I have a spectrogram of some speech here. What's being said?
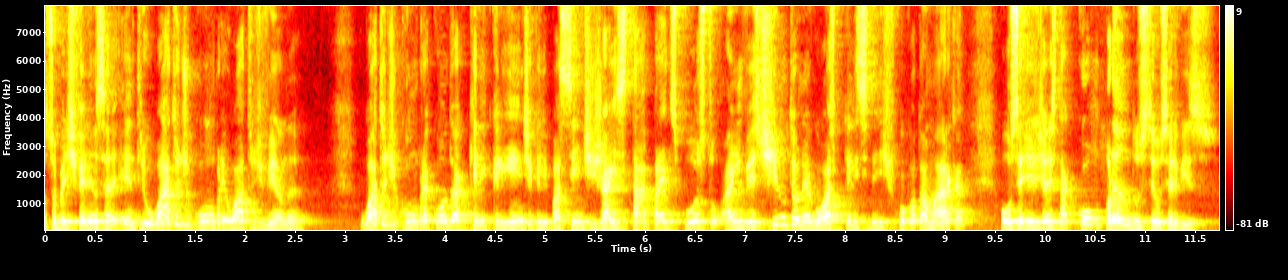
sobre a diferença entre o ato de compra e o ato de venda. O ato de compra é quando aquele cliente, aquele paciente já está predisposto a investir no teu negócio porque ele se identificou com a tua marca, ou seja, ele já está comprando o teu serviço.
